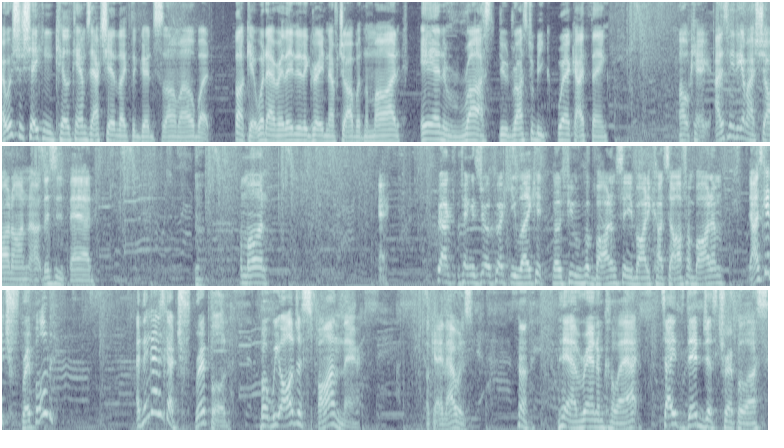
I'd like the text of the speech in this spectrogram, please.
I wish the shaking kill cams actually had like the good slow-mo, but fuck it. Whatever. They did a great enough job with the mod. And Rust. Dude, Rust would be quick, I think. Okay, I just need to get my shot on. Uh, this is bad. Come on. Okay. Crack the fingers real quick. You like it? Most people put bottom so your body cuts off on bottom. Did I just get tripled? I think I just got tripled. But we all just spawned there. Okay, that was... Huh. Yeah, random collat. Scythe did just triple us.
